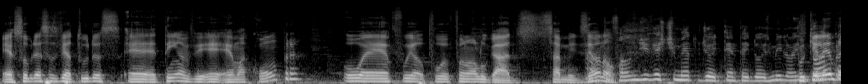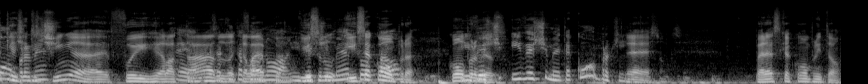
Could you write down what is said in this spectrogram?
é, sobre essas viaturas, é, tem a ver, é uma compra ou é, foi, foi- foram alugados? Sabe me dizer Ah, ou não? Falando de investimento de 82 milhões. Porque então é lembra que a compra, gente né? tinha, eh, foi É, relatado tá naquela ó, época. isso, não- investimento isso é compra. Compra Investi- mesmo. Investimento é compra aqui. É, parece que é compra então.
